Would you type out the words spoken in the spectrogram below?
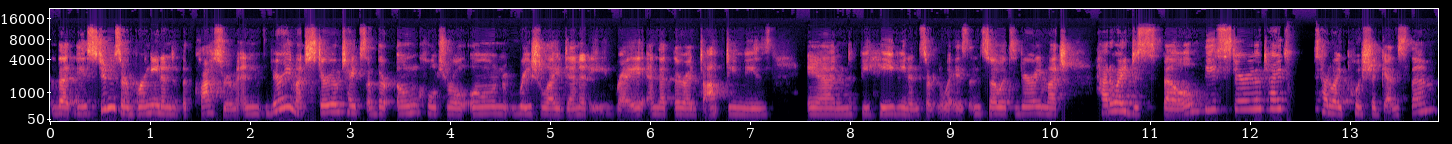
that these students are bringing into the classroom and very much stereotypes of their own cultural own racial identity right? And that they're adopting these and behaving in certain ways. And so it's very much how do i dispel these stereotypes? How do i push against them?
